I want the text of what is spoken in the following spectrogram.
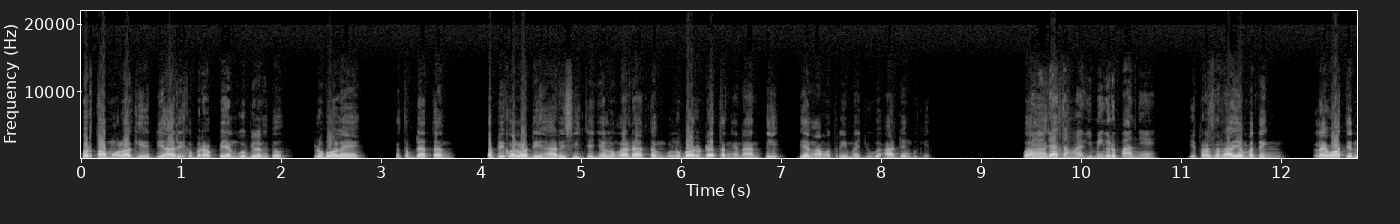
bertamu lagi di hari keberapa yang gue bilang itu lu boleh tetap datang. Tapi kalau di hari sincanya lu nggak datang lu baru datangnya nanti dia nggak mau terima juga. Ada yang begitu. Jadi banyak. datang lagi minggu depannya? Ya terserah. Yang penting lewatin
